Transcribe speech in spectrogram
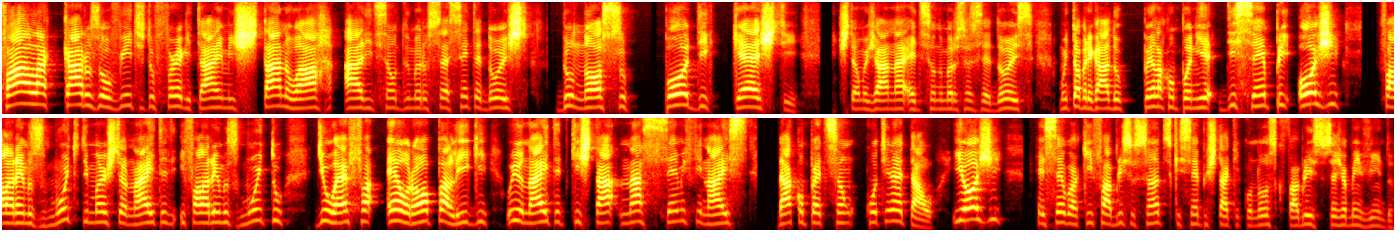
Fala, caros ouvintes do Ferg Time, está no ar a edição número 62 do nosso podcast. Estamos já na edição número 62. Muito obrigado pela companhia de sempre. Hoje falaremos muito de Manchester United e falaremos muito de UEFA Europa League, o United que está nas semifinais da competição continental. E hoje recebo aqui Fabrício Santos, que sempre está aqui conosco. Fabrício, seja bem-vindo.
